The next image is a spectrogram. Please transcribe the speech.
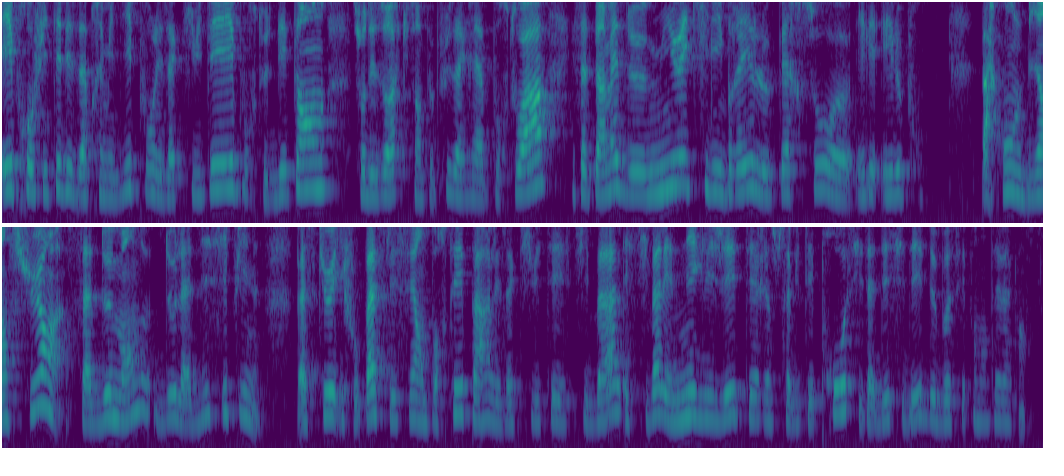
et profiter des après-midi pour les activités, pour te détendre sur des horaires qui sont un peu plus agréables pour toi. Et ça te permet de mieux équilibrer le perso euh, et le pro. Par contre, bien sûr, ça demande de la discipline parce qu'il ne faut pas se laisser emporter par les activités estivales, estivales et négliger tes responsabilités pro si tu as décidé de bosser pendant tes vacances.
